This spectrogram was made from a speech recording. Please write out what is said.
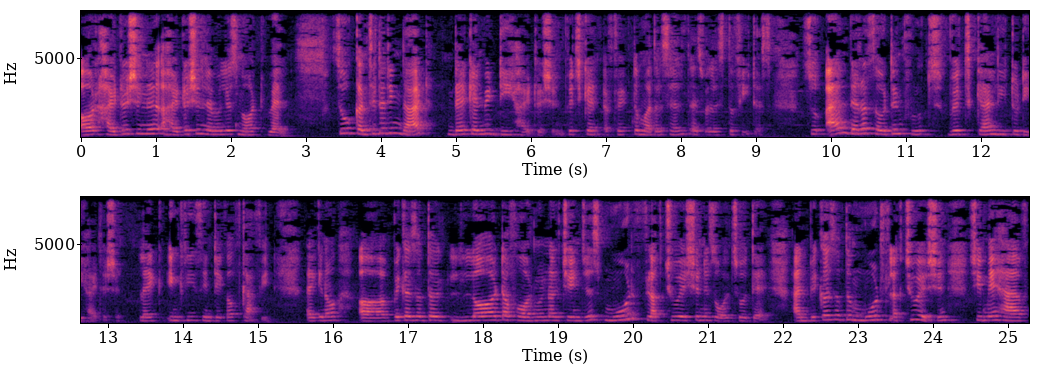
or hydration hydration level is not well. So considering that there can be dehydration which can affect the mother's health as well as the fetus. So and there are certain fruits which can lead to dehydration like increase intake of caffeine. Like you know uh, because of the lot of hormonal changes mood fluctuation is also there. And because of the mood fluctuation she may have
